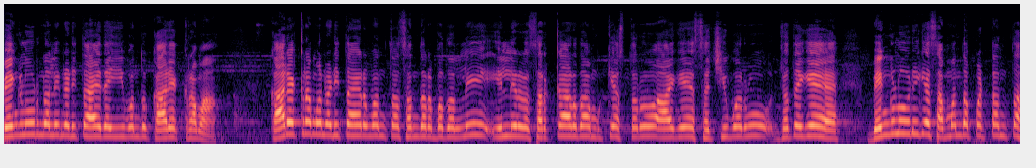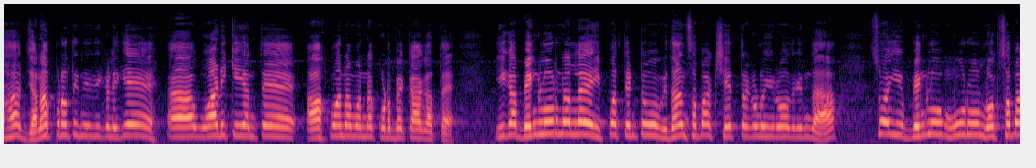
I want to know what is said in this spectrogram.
ಬೆಂಗಳೂರಿನಲ್ಲಿ ನಡೀತಾ ಇದೆ ಈ ಒಂದು ಕಾರ್ಯಕ್ರಮ. ಕಾರ್ಯಕ್ರಮ ನಡೀತಾ ಇರುವಂಥ ಸಂದರ್ಭದಲ್ಲಿ ಇಲ್ಲಿರುವ ಸರ್ಕಾರದ ಮುಖ್ಯಸ್ಥರು ಹಾಗೆ ಸಚಿವರು ಜೊತೆಗೆ ಬೆಂಗಳೂರಿಗೆ ಸಂಬಂಧಪಟ್ಟಂತಹ ಜನಪ್ರತಿನಿಧಿಗಳಿಗೆ ವಾಡಿಕೆಯಂತೆ ಆಹ್ವಾನವನ್ನು ಕೊಡಬೇಕಾಗತ್ತೆ. ಈಗ ಬೆಂಗಳೂರಿನಲ್ಲೇ ಇಪ್ಪತ್ತೆಂಟು ವಿಧಾನಸಭಾ ಕ್ಷೇತ್ರಗಳು ಇರೋದ್ರಿಂದ, ಸೊ ಈ ಬೆಂಗಳೂರು ಮೂರು ಲೋಕಸಭಾ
